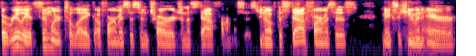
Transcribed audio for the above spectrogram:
but really, it's similar to like a pharmacist in charge and a staff pharmacist. You know, if the staff pharmacist makes a human error,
